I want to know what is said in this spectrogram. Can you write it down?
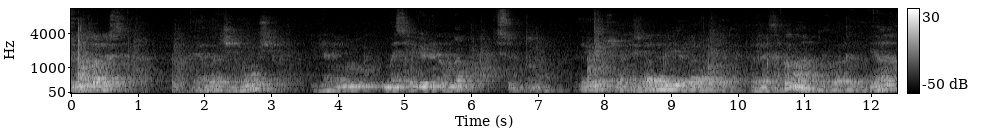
Ya. Süleyman olabilirsin. Ya kim olmuş ya? Yani bu mesele gördüğün anda Süleyman. Yok, suya dışında ben bir özel var. Öyle sıkılmadın mı? Ya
